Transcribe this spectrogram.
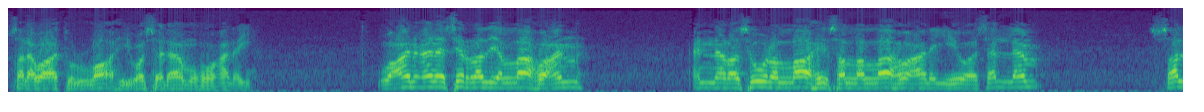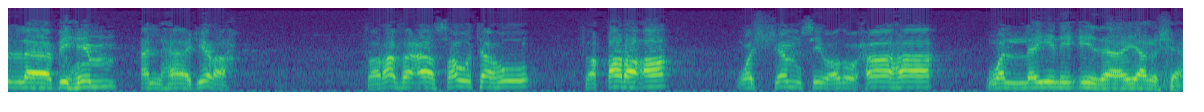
صلوات الله وسلامه عليه. وعن أنس رضي الله عنه أن رسول الله صلى الله عليه وسلم صلى بهم الهاجرة فرفع صوته فقرأ والشمس وضحاها والليل إذا يغشى.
